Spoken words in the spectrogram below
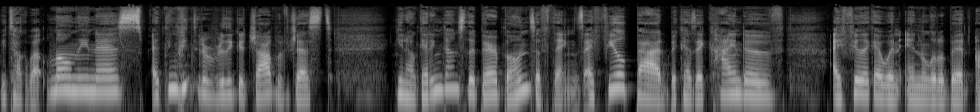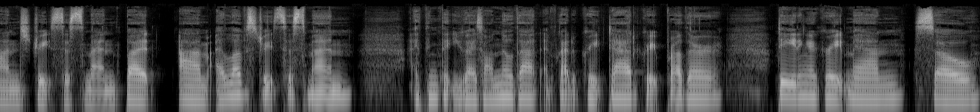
We talk about loneliness. I think we did a really good job of just, you know, getting down to the bare bones of things. I feel bad because I kind of, I feel like I went in a little bit on straight cis men, but um, I love straight cis men. I think that you guys all know that. I've got a great dad, great brother, dating a great man. So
